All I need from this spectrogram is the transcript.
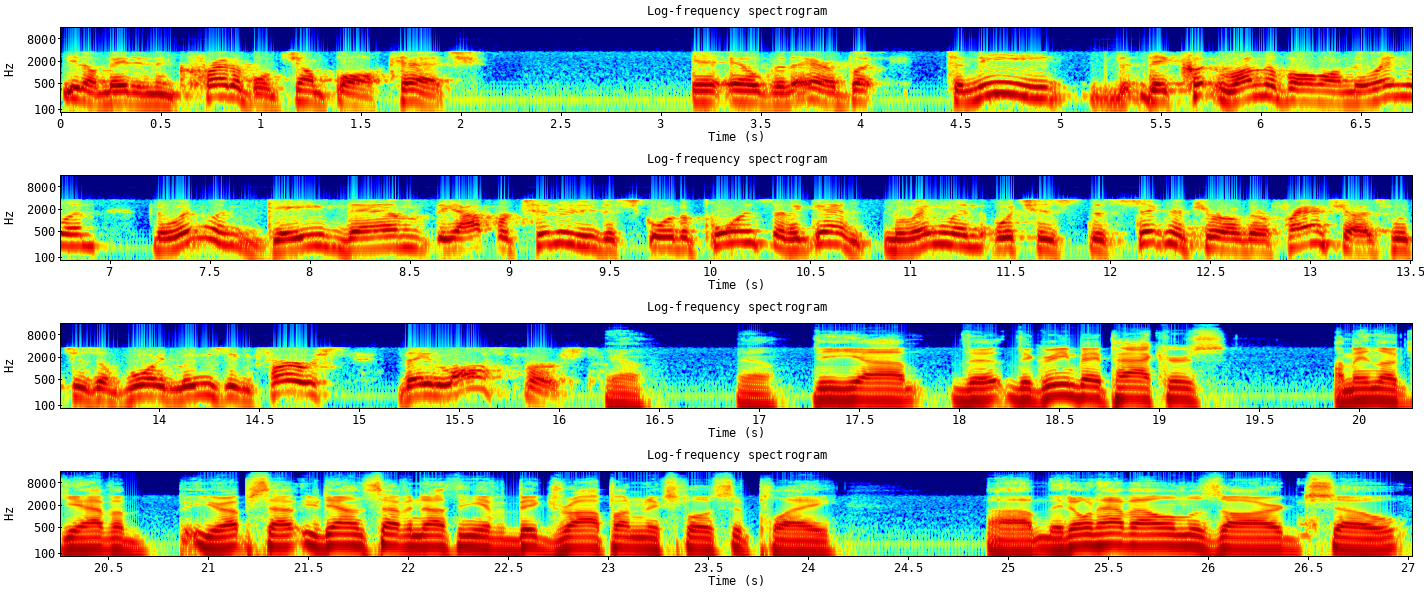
you know, made an incredible jump ball catch eh, over there. But to me, they couldn't run the ball on New England. New England gave them the opportunity to score the points. And again, New England, which is the signature of their franchise, which is avoid losing first, they lost first. Yeah, yeah. The uh, the the Green Bay Packers. I mean, look, you have a you're up you're down seven nothing. You have a big drop on an explosive play. Um, they don't have Allen Lazard, so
